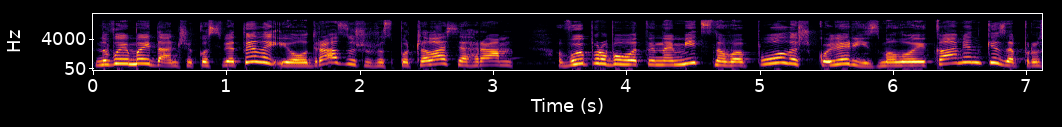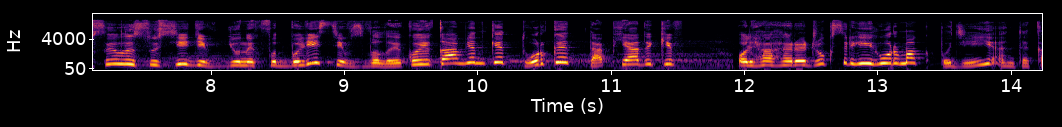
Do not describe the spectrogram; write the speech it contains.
Новий майданчик освятили і одразу ж розпочалася гра. Випробувати на міць нове поле школярі з Малої Кам'янки запросили сусідів, юних футболістів з Великої Кам'янки, Турки та П'ядиків. Ольга Гереджук, Сергій Гурмак, події НТК.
